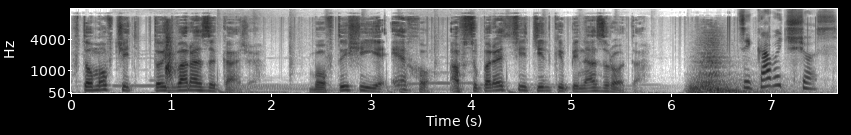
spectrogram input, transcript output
Хто мовчить, той два рази каже. Бо в тиші є ехо, а в суперечці тільки піна з рота. Цікавить щось.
